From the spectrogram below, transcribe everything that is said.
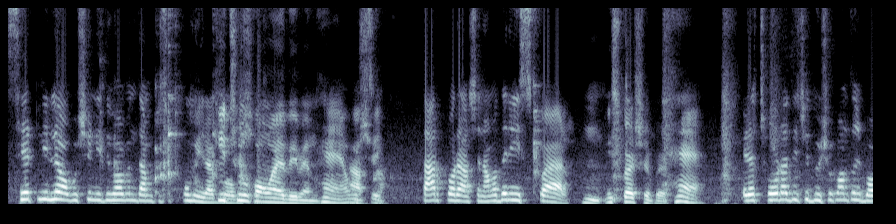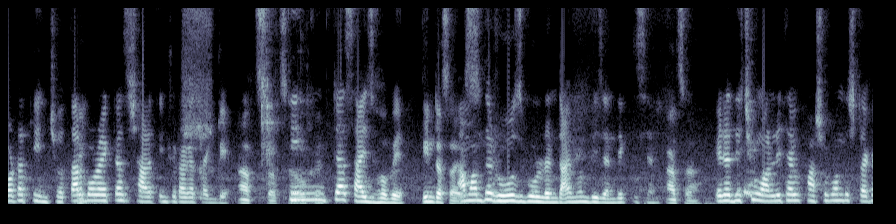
সেট নিলে অবশ্যই নিতে পারবেন দাম কিছু কমিয়ে রাখব কিছু কমায় দিবেন। হ্যাঁ অবশ্যই। আচ্ছা। তারপরে আসেন আমাদের স্কোয়ার। হুম স্কোয়ার শেপের। হ্যাঁ এটা ছোটটা দিচ্ছি দুশো পঞ্চাশ বড়টা তিনশো। তার বড় একটা সাড়ে তিনশো টাকা থাকবে। আচ্ছা আচ্ছা তিনটা সাইজ হবে। তিনটা সাইজ আমাদের রোজ গোল্ডেন ডায়মন্ড ডিজাইন দেখতেছেন? আচ্ছা। এটা দিচ্ছি ওয়ানলি থাকবে পাঁচশো পঞ্চাশ টাকা।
